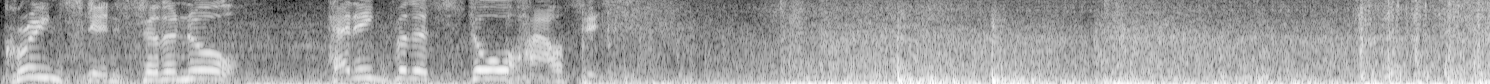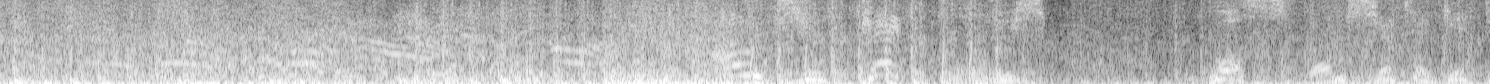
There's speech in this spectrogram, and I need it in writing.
Greenskins to the north, heading for the storehouses. How'd you get these? Boss wants you to get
